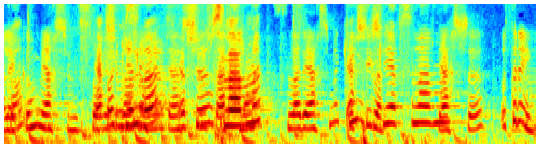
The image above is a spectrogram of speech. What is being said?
alaykum. yaxshimisiz? yaxshimisizlar yaxshi sizlarmi sizlar yaxshimi yaxshi ishlayapsizlarmi? yaxshi. O'tiring.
